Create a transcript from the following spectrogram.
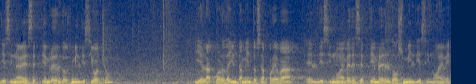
19 de septiembre del 2018 y el acuerdo de ayuntamiento se aprueba el 19 de septiembre del 2019.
